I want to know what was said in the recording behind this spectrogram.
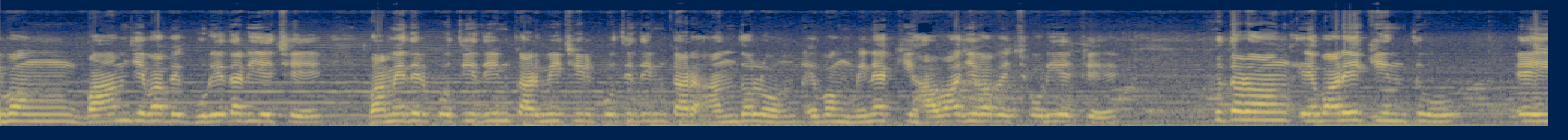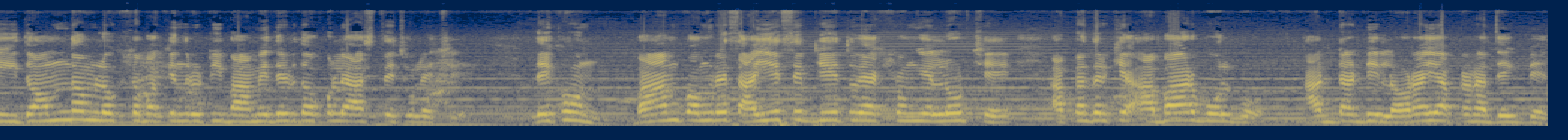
এবং বাম যেভাবে ঘুরে দাঁড়িয়েছে, বামেদের প্রতিদিনকার মিছিল, প্রতিদিনকার আন্দোলন এবং মিনাকি হাওয়া যেভাবে ছড়িয়েছে, সুতরাং এবারে কিন্তু এই দমদম লোকসভা কেন্দ্রটি বামেদের দখলে আসতে চলেছে। দেখুন, বাম কংগ্রেস আইএসএফ যেহেতু একসঙ্গে লড়ছে, আপনাদেরকে আবার বলব, আড্ডাড্ডি লড়াই আপনারা দেখবেন।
